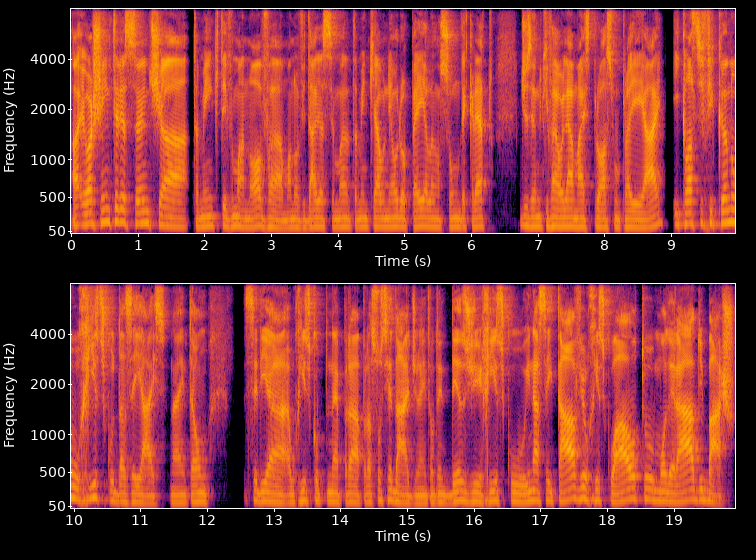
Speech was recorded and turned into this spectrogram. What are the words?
Ah, eu achei interessante a, também que teve uma nova, uma novidade essa semana também, que a União Europeia lançou um decreto dizendo que vai olhar mais próximo para AI e classificando o risco das AIs. Né? Então, seria o risco né, para a sociedade. Né? Então, tem desde risco inaceitável, risco alto, moderado e baixo.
